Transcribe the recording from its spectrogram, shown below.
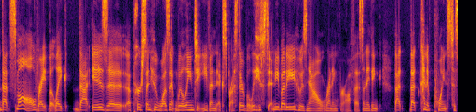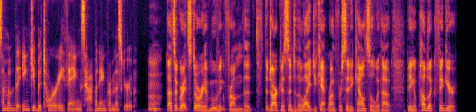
that's small, right? But like that is a, a person who wasn't willing to even express their beliefs to anybody who is now running for office. And I think that that kind of points to some of the incubatory things happening from this group. Mm, that's a great story of moving from the the darkness into the light. You can't run for city council without being a public figure.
